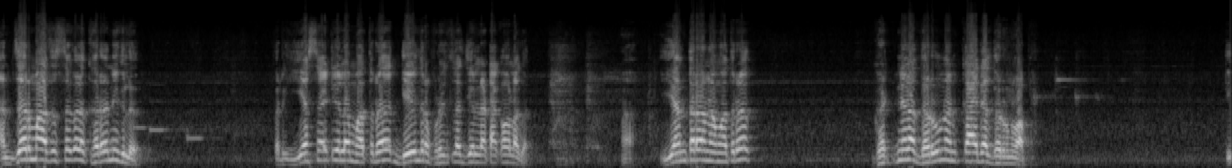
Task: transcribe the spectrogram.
आणि जर माझं सगळं खरं निघलं तर एस आय टीला मात्र देवेंद्र फडणवीसला जेलला टाकावं लागत हां. यंत्रणा मात्र घटनेला धरून आणि कायद्याला धरून वापर. ते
